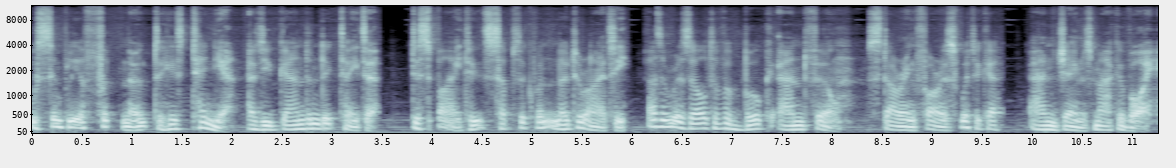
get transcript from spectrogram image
was simply a footnote to his tenure as Ugandan dictator, despite its subsequent notoriety as a result of a book and film starring Forest Whitaker and James McAvoy.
